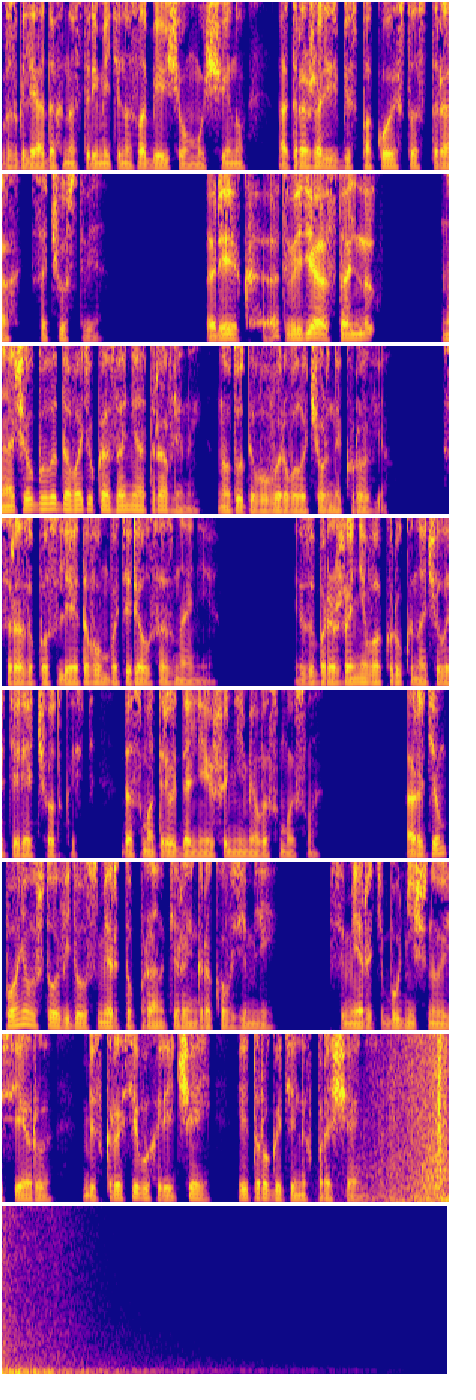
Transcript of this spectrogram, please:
В взглядах на стремительно слабеющего мужчину отражались беспокойство, страх, сочувствие. «Рик, отведи остальных!» Начал было давать указания отравленный, но тут его вырвало черной кровью. Сразу после этого он потерял сознание. Изображение вокруг начало терять четкость, досматривать дальнейшее не имело смысла. Артем понял, что увидел смерть топ-ранкера игроков Земли. Смерть будничную и серую, без красивых речей и трогательных прощаний.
